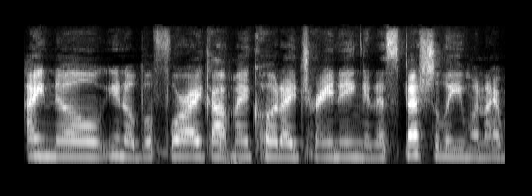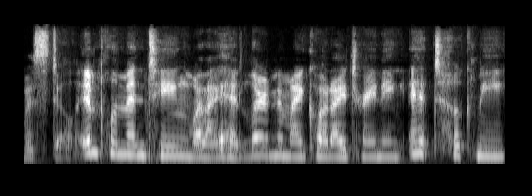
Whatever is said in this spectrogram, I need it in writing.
I know, you know, before I got my Kodály training, and especially when I was still implementing what I had learned in my Kodály training, it took me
